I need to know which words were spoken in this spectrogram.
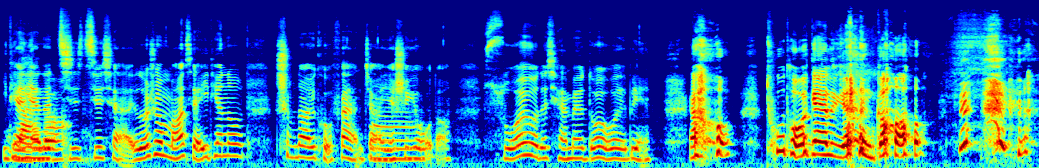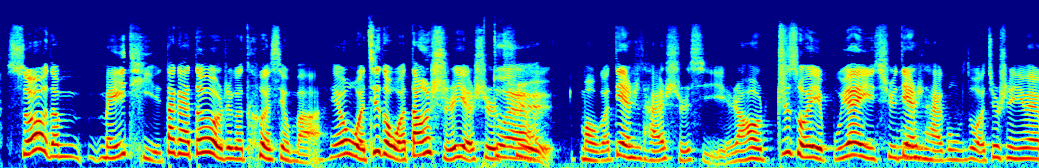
一天天的积积起来，有的时候忙起来一天都吃不到一口饭，这样也是有的。所有的前辈都有胃病，然后秃头概率也很高。所有的媒体大概都有这个特性吧，因为我记得我当时也是去某个电视台实习，然后之所以不愿意去电视台工作，就是因为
